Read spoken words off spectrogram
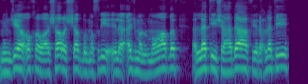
من جهة أخرى وأشار الشاب المصري إلى أجمل المواقف التي شهدها في رحلته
